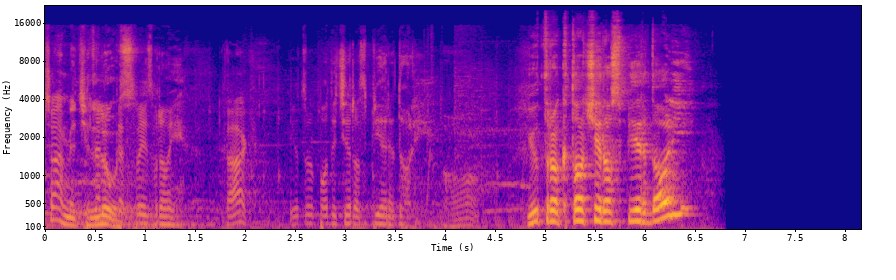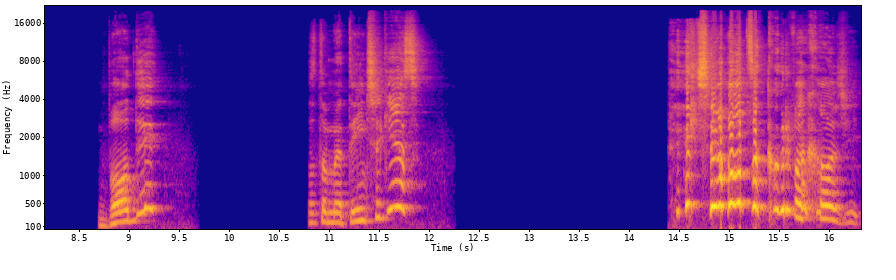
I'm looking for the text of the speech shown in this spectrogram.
Trzeba mieć Lukę luz. swojej zbroi. Tak. Jutro pody cię rozpierdoli. Jutro kto cię rozpierdoli? Body? Co to metyńczyk jest? Czy o co kurwa chodzi?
